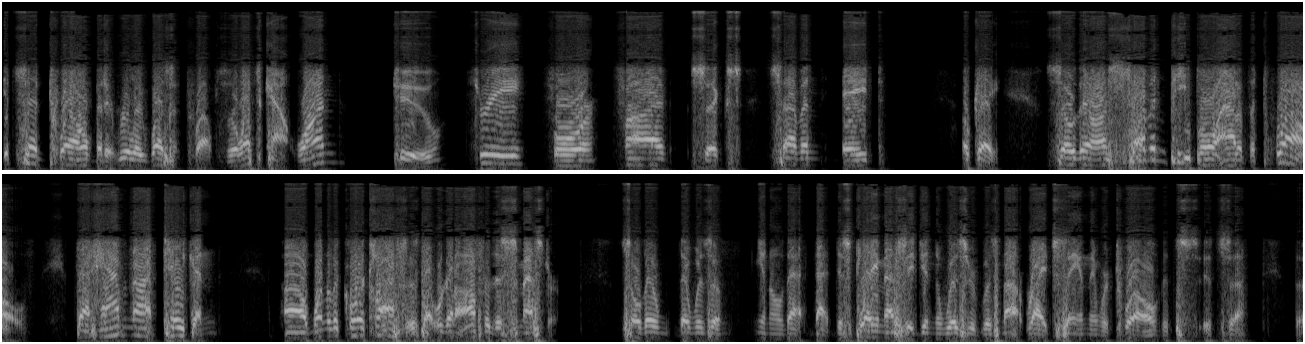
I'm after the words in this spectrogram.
It said 12, but it really wasn't 12. So let's count. 1, 2, 3, 4, 5, 6, 7, 8. Okay, so there are seven people out of the 12 that have not taken uh, one of the core classes that we're going to offer this semester. So there, there was a you know that that display message in the wizard was not right, saying there were 12. It's it's uh, the,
